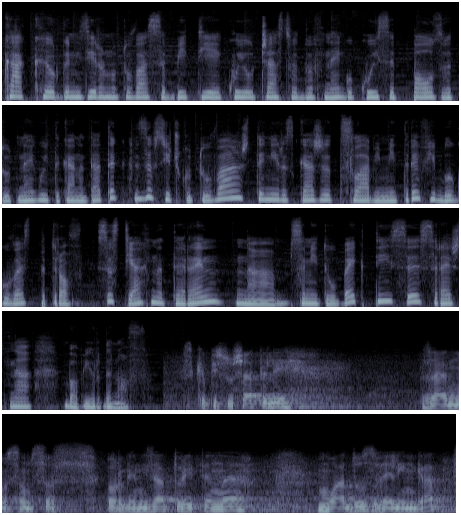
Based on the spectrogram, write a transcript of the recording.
как е организирано това събитие, кои участват в него, кои се ползват от него и така нататък. За всичко това ще ни разкажат Слави Митрев и Благовест Петров. С тях на терен на самите обекти се срещна Боби Орданов. Скъпи слушатели, заедно съм с организаторите на Младост Велинград,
